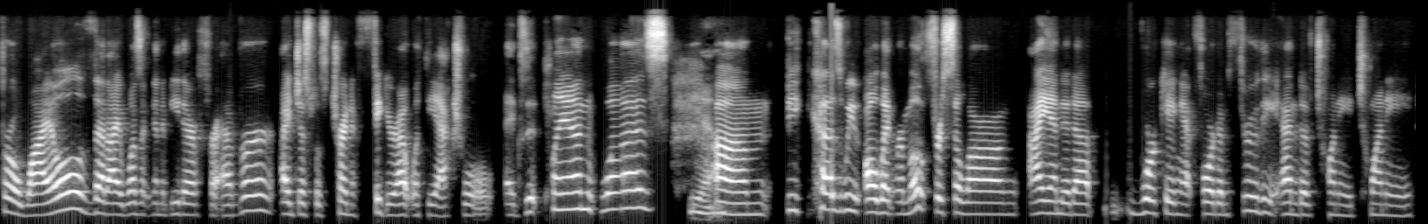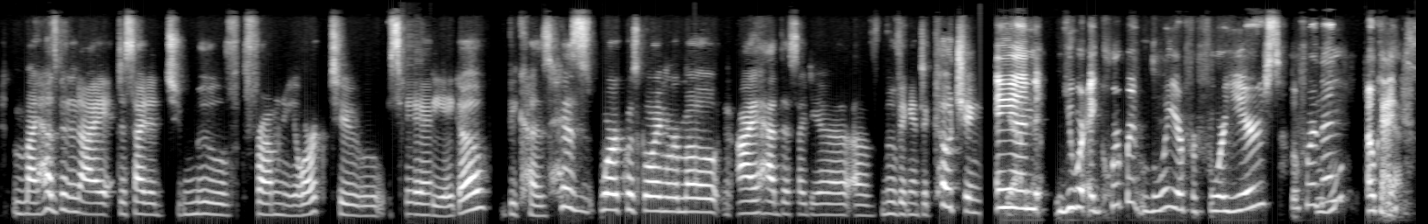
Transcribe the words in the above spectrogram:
for a while that I wasn't going to be there forever. I just was trying to figure out what the actual exit plan was. Yeah. Um, because we all went remote for so long, I ended up working at Fordham through the end of 2020. My husband and I decided to move from New York to San Diego because his work was going remote. And I had this idea of moving into coaching. And yeah. you were a corporate lawyer for four years before then? Mm-hmm. Okay. Yes.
